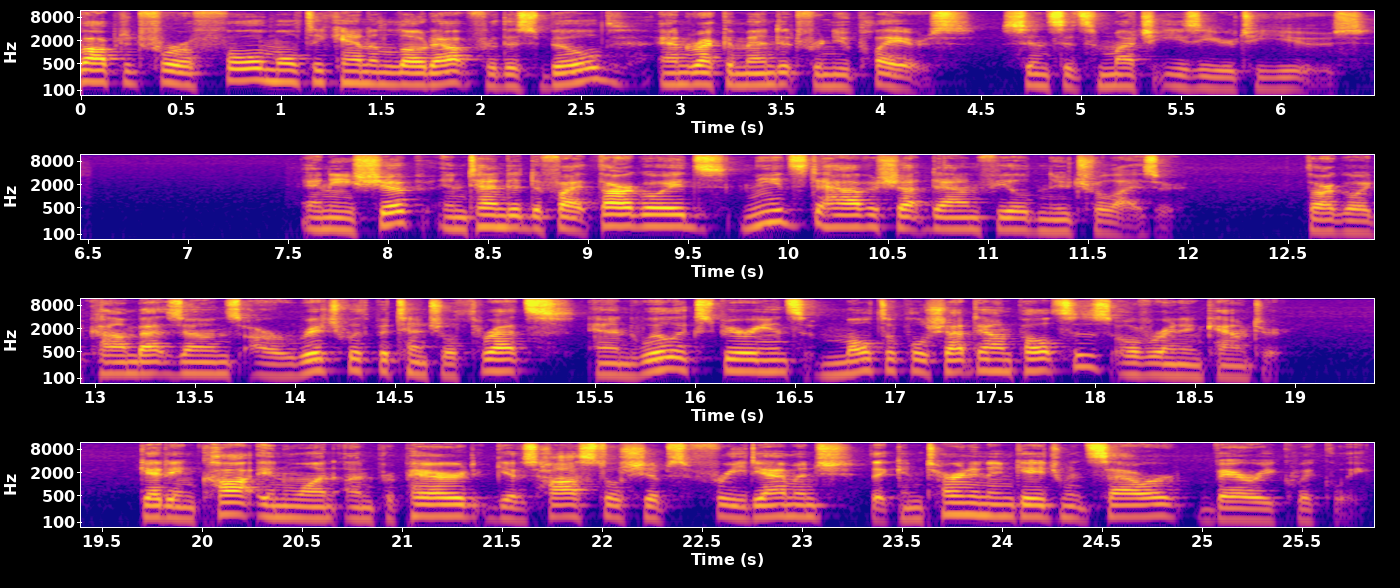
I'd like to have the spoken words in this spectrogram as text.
opted for a full multi-cannon loadout for this build, and recommend it for new players, since it's much easier to use. Any ship intended to fight Thargoids needs to have a shutdown field neutralizer. Thargoid combat zones are rich with potential threats and will experience multiple shutdown pulses over an encounter. Getting caught in one unprepared gives hostile ships free damage that can turn an engagement sour very quickly.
